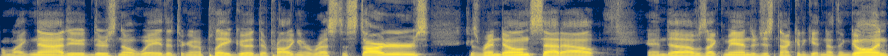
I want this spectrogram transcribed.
I'm like, nah, dude, there's no way that they're gonna play good. They're probably gonna rest the starters because Rendon sat out, and uh, I was like, man, they're just not gonna get nothing going.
